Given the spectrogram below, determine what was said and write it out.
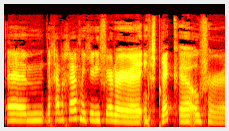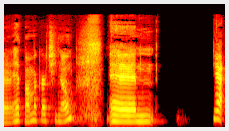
Um, dan gaan we graag met jullie verder uh, in gesprek uh, over het mammacarcinoom. Um, ja,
